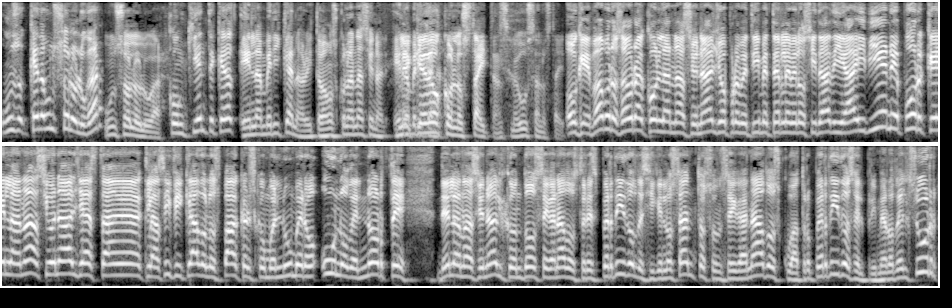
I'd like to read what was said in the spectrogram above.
un ¿queda un solo lugar? Un solo lugar. ¿Con quién te quedas? En la americana. Ahorita vamos con la nacional. En la Me americana. quedo con los Titans, me gustan los Titans. Ok, vámonos ahora con la nacional. Yo prometí meterle velocidad y ahí viene porque en la nacional ya están clasificados los Packers como el número uno del norte de la nacional con 12 ganados, 3 perdidos. Le siguen los Santos, 11 ganados, 4 perdidos, el primero del sur.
